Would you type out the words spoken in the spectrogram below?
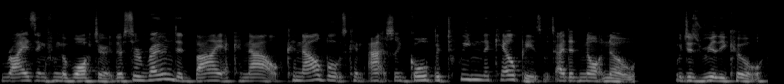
rising from the water. They're surrounded by a canal. Canal boats can actually go between the kelpies, which I did not know, which is really cool.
